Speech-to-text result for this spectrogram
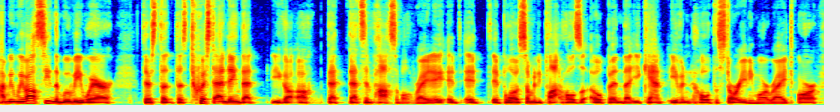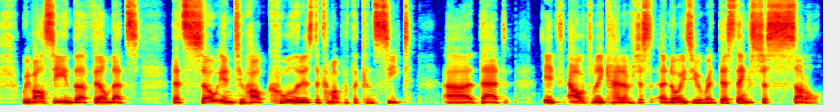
I mean, we've all seen the movie where there's the the twist ending that you go, oh, that that's impossible, right? It it it blows so many plot holes open that you can't even hold the story anymore, right? Or we've all seen the film that's that's so into how cool it is to come up with the conceit uh, that it ultimately kind of just annoys you, right? This thing's just subtle,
